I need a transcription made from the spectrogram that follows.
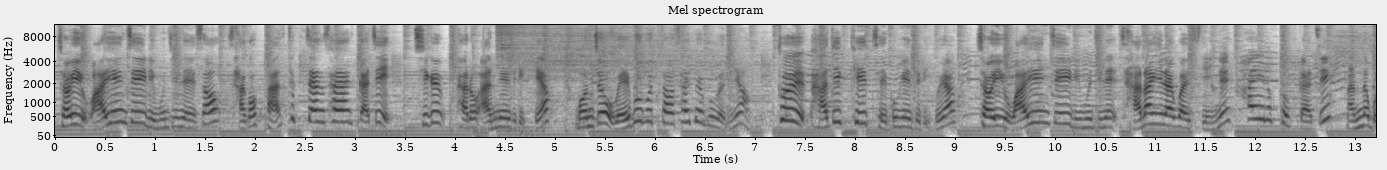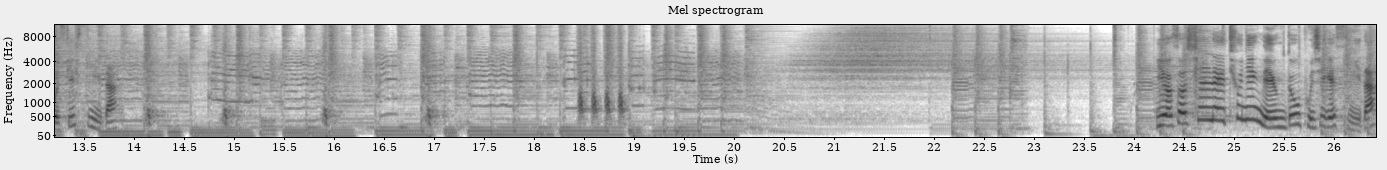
저희 YNJ 리무진에서 작업한 특장 사양까지 지금 바로 안내해 드릴게요. 먼저 외부부터 살펴보면요. 풀 바디킷 제공해 드리고요. 저희 YNJ 리무진의 자랑이라고 할 수 있는 하이루프까지 만나볼 수 있습니다. 이어서 실내 튜닝 내용도 보시겠습니다.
